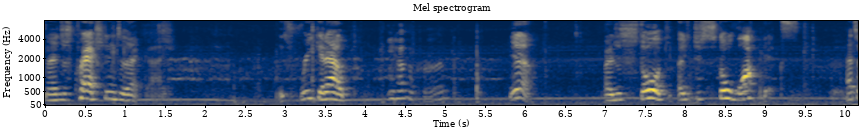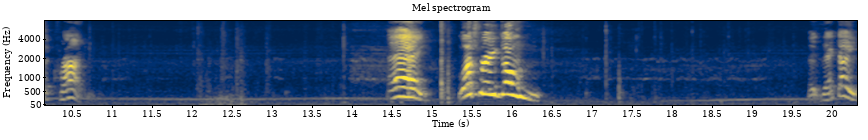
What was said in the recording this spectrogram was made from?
And I just crashed into that guy. He's freaking out. You have a crime. Yeah. I just stole I just stole lockpicks. That's a crime. Hey! Watch where you're going! That guy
